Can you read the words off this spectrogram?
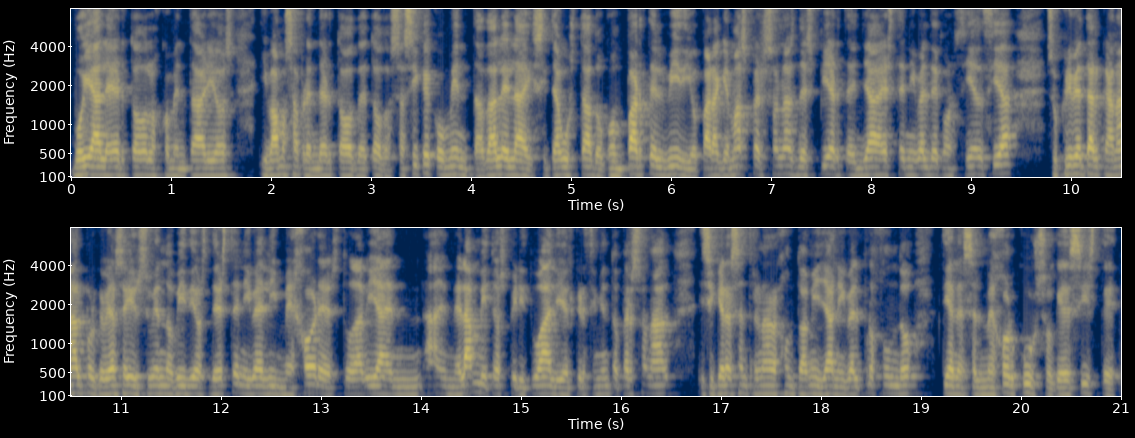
Voy a leer todos los comentarios y vamos a aprender todos de todos. Así que comenta, dale like si te ha gustado, comparte el vídeo para que más personas despierten ya este nivel de conciencia. Suscríbete al canal porque voy a seguir subiendo vídeos de este nivel y mejores todavía en, el ámbito espiritual y el crecimiento personal. Y si quieres entrenar junto a mí ya a nivel profundo, tienes el mejor curso que existe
